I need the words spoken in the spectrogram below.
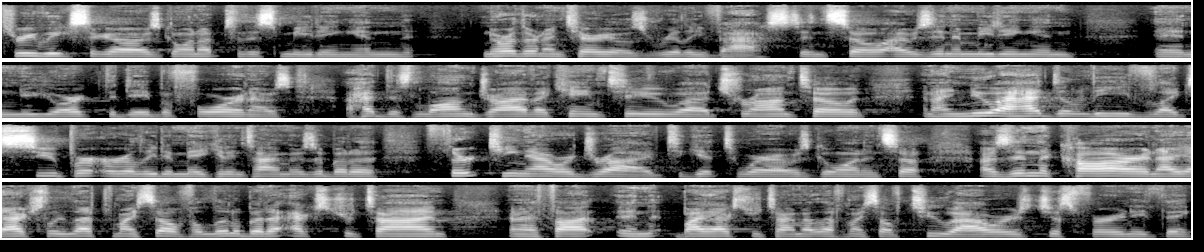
Three weeks ago, I was going up to this meeting, and Northern Ontario is really vast. And so I was in a meeting in in New York the day before, and I was I had this long drive. I came to uh, Toronto, and, and I knew I had to leave like super early to make it in time. It was about a 13 hour drive to get to where I was going. And so I was in the car, and I actually left myself a little bit of extra time. And I thought, and by extra time, I left myself two hours just for anything.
